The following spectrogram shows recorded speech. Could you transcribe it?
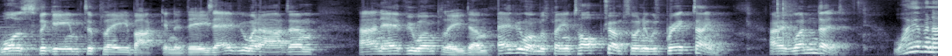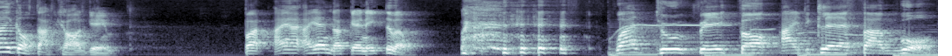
was the game to play back in the days. Everyone had them and everyone played them. Everyone was playing top trumps when it was break time. And I wondered, why haven't I got that card game? But I, I end up getting eight of them. One, two, three, four, I declare thumb war.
